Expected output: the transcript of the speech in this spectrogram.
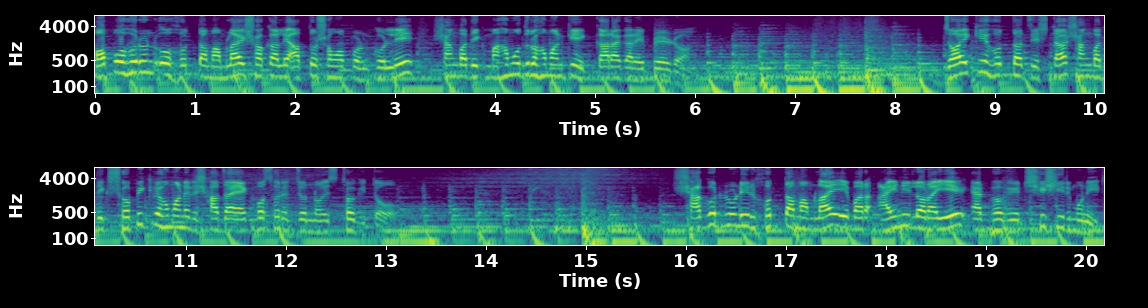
অপহরণ ও হত্যা মামলায় সকালে আত্মসমর্পণ করলে সাংবাদিক মাহমুদ রহমানকে কারাগারে প্রেরণ। জয়কে হত্যা চেষ্টা সাংবাদিক শফিক রহমানের সাজা এক বছরের জন্য স্থগিত। সাগর রুনির হত্যা মামলায় এবার আইনি লড়াইয়ে অ্যাডভোকেট শিশির মুনির।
